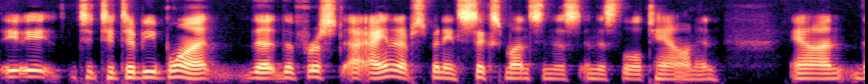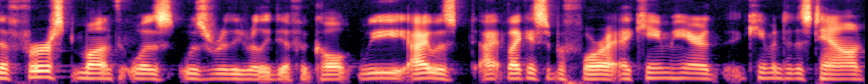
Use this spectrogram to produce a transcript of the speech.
to, to, to be blunt, the, the first, I ended up spending six months in this, in this little town. And and the first month was was really really difficult we i was I, like i said before i came here came into this town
